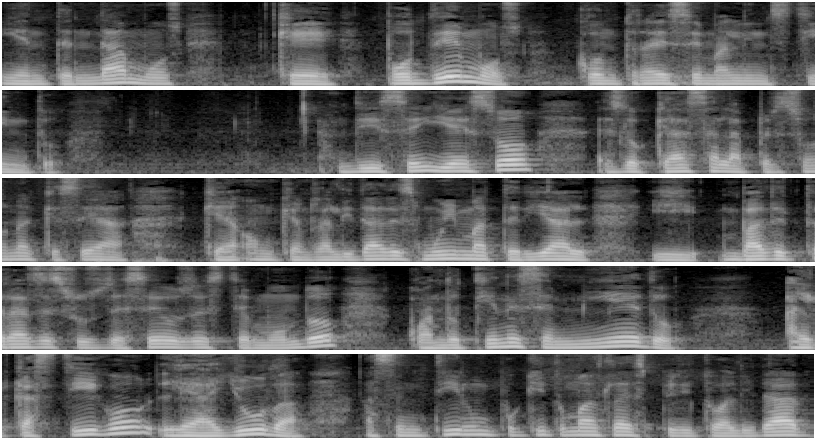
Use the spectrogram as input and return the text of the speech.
y entendamos que podemos contra ese mal instinto. Dice, y eso es lo que hace a la persona que sea, que aunque en realidad es muy material y va detrás de sus deseos de este mundo, cuando tiene ese miedo al castigo le ayuda a sentir un poquito más la espiritualidad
